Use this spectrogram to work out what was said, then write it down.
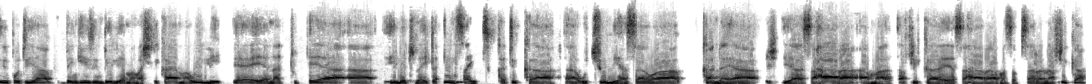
Ripoti ya benki hizi mbili ama mashirika haya mawili e, yanatupea uh, ile tunaita insight katika uh, uchumi hasa wa kanda ya ya Sahara ama Afrika ya Sahara ama Sub-Saharan Africa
